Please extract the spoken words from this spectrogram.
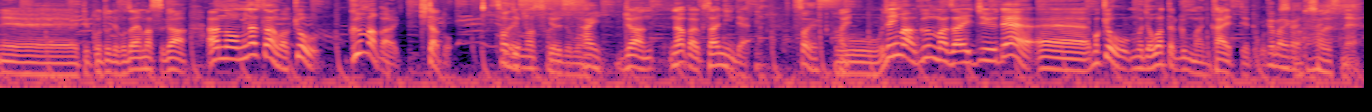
えーということでございますがあの皆さんは今日群馬から来たと聞いてますけれども、はい。じゃあ仲良く3人でそうです。はい。じゃあ今は群馬在住で、えーまあ、今日もうじゃあ終わったら群馬に帰ってってことですか？群馬に帰ってそうですね。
